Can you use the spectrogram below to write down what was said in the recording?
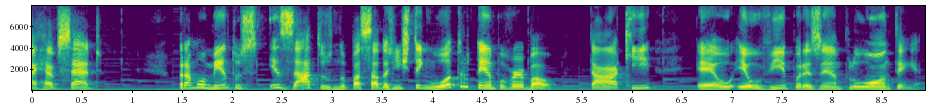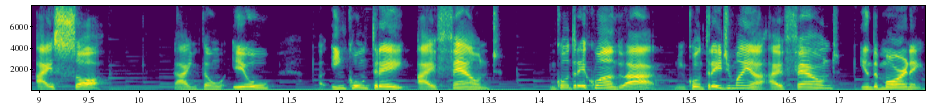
I have said. Para momentos exatos no passado, a gente tem outro tempo verbal, tá? Aqui é o eu vi, por exemplo, ontem, I saw, tá? Então eu encontrei, I found. Encontrei quando? Ah, encontrei de manhã, I found in the morning.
